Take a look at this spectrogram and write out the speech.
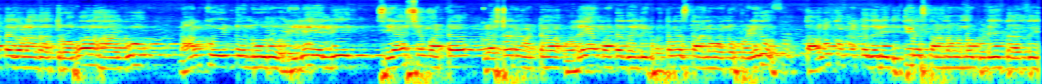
ಆಟಗಳಾದ ಥ್ರೋಬಾಲ್ ಹಾಗೂ ನಾಲ್ಕು ಇಂಟು ನೂರು ರಿಲೆಯಲ್ಲಿ ಸಿಆರ್ಸಿ ಮಟ್ಟ, ಕ್ಲಸ್ಟರ್ ಮಟ್ಟ, ವಲಯ ಮಟ್ಟದಲ್ಲಿ ಪ್ರಥಮ ಸ್ಥಾನವನ್ನು ಪಡೆದು ತಾಲೂಕು ಮಟ್ಟದಲ್ಲಿ ದ್ವಿತೀಯ ಸ್ಥಾನವನ್ನು ಪಡೆದಿದ್ದಾರೆ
